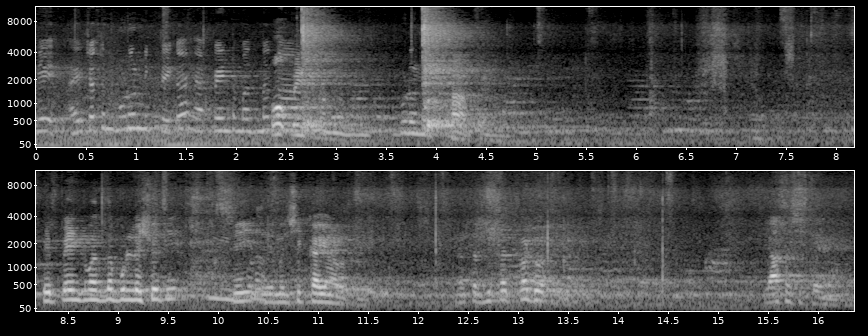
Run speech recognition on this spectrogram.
ही ह्याच्यातून बुडून निघते का? ह्या पेंट मधनं हो, मधनं. बुडून निघते. हा ते पेंट मधलं बुडल्याशिवाय ती म्हणजे शिक्का येणार होती. नंतर ही कट कट होते असं शिक्का येणार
